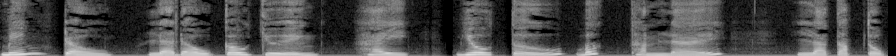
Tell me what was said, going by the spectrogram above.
Miếng trầu là đầu câu chuyện hay vô tử bất thành lễ là tập tục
